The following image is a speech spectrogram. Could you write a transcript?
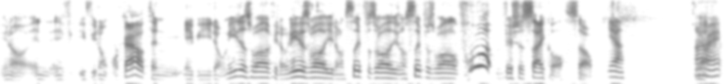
you know, and if, if you don't work out, then maybe you don't eat as well. If you don't eat as well, you don't sleep as well. You don't sleep as well. Whoop, vicious cycle. So All Yeah. right.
